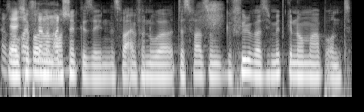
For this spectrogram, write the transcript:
Also ja, ich habe auch noch einen Ausschnitt gesehen. Es war einfach nur, das war so ein Gefühl, was ich mitgenommen habe und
